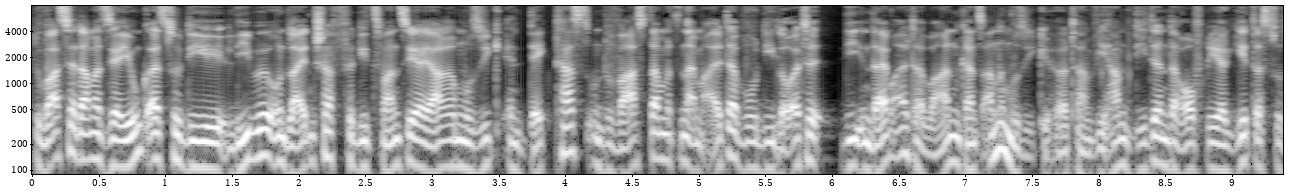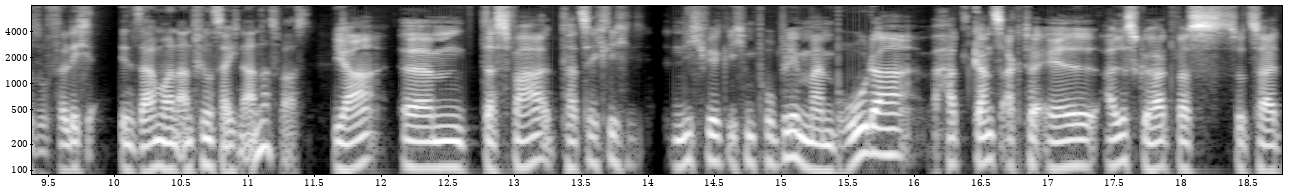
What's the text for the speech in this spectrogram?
Du warst ja damals sehr jung, als du die Liebe und Leidenschaft für die 20er Jahre Musik entdeckt hast und du warst damals in einem Alter, wo die Leute, die in deinem Alter waren, ganz andere Musik gehört haben. Wie haben die denn darauf reagiert, dass du so völlig, in, sagen wir mal in Anführungszeichen, anders warst? Ja, ähm, das war tatsächlich nicht wirklich ein Problem. Mein Bruder hat ganz aktuell alles gehört, was zurzeit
